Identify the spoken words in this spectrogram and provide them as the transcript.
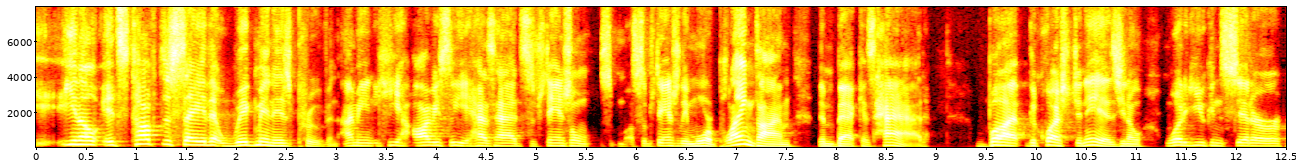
You know, it's tough to say that Weigman is proven. I mean, he obviously has had substantial, substantially more playing time than Beck has had. But the question is, you know, what do you consider?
